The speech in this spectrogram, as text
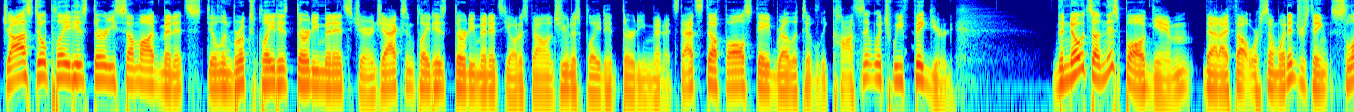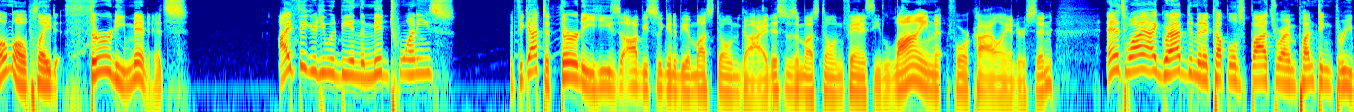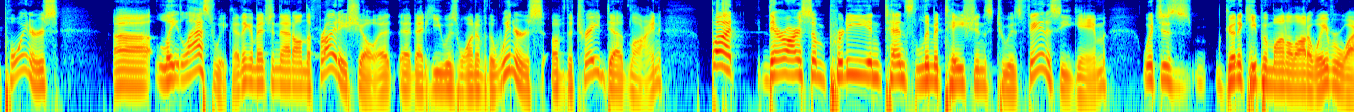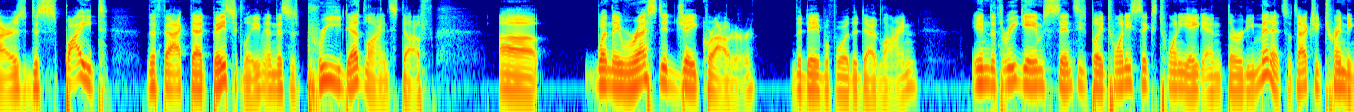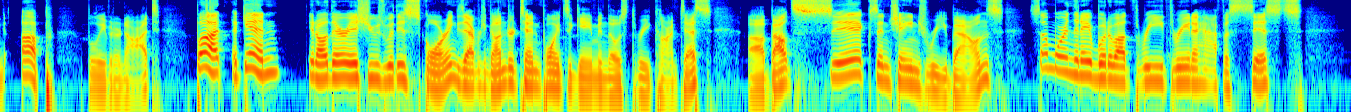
Ja still played his 30 some odd minutes. Dillon Brooks played his 30 minutes. Jaren Jackson played his 30 minutes. Jonas Valanciunas played his 30 minutes. That stuff all stayed relatively constant, which we figured. The notes on this ball game that I thought were somewhat interesting Slow Mo played 30 minutes. I figured he would be in the mid 20s. If he got to 30, he's obviously going to be a must own guy. This was a must own fantasy line for Kyle Anderson. And it's why I grabbed him in a couple of spots where I'm punting three pointers uh, late last week. I think I mentioned that on the Friday show uh, that he was one of the winners of the trade deadline. But there are some pretty intense limitations to his fantasy game, which is going to keep him on a lot of waiver wires, despite the fact that basically, and this is pre deadline stuff, uh, when they rested Jae Crowder the day before the deadline, in the three games since, he's played 26, 28, and 30 minutes. So it's actually trending up, believe it or not. But again, you know, there are issues with his scoring. He's averaging under 10 points a game in those three contests, uh, about six and change rebounds, somewhere in the neighborhood about three, three and a half assists,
